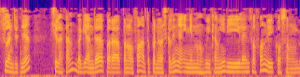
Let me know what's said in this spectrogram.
selanjutnya silahkan bagi Anda para penelpon atau pendengar sekalian yang ingin menghubungi kami di line telepon di 021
